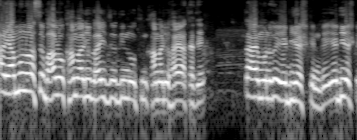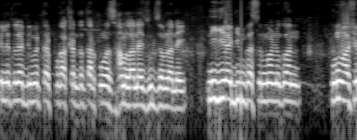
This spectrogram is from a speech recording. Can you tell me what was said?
আর এমনও আছে ভালো খামারি ভাই যদি নতুন খামারি হয়ে থাকে, তাই মনে করি এডিএস কিনবে। এডিএস কিনলে তাহলে ডিমের তার প্রোডাকশনটা তার কোনো ঝামেলা নেই ঝুট ঝামেলা নেই নিগিয়ে ডিম পাচ্ছেন মনে করেন, কোনো আসে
